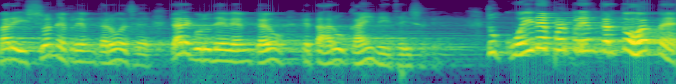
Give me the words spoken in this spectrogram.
મારે ઈશ્વરને પ્રેમ કરવો છે. ત્યારે ગુરુદેવે એમ કહ્યું કે, તારું કાંઈ નહીં થઈ શકે. તું કોઈને પણ પ્રેમ કરતો હોત ને,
